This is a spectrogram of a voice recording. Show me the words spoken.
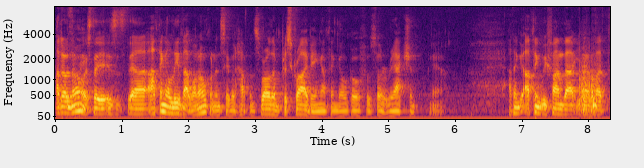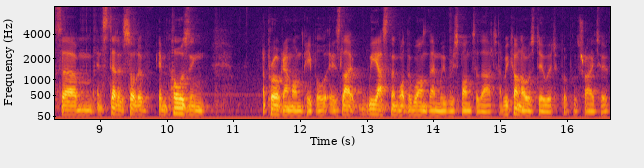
I don't know. It's the, it's the, I think I'll leave that one open and see what happens. Rather than prescribing, I think I'll go for sort of reaction. Yeah, I think I think we found that you know that um, instead of sort of imposing a program on people, it's like we ask them what they want, then we respond to that. We can't always do it, but we'll try to.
